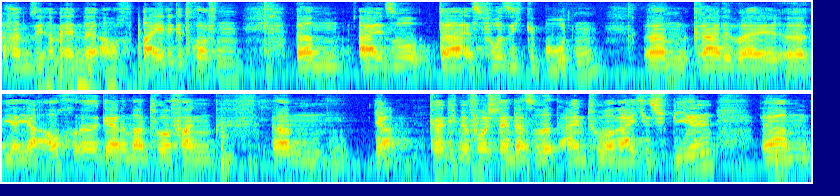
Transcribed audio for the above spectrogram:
haben sie am Ende auch beide getroffen. Ähm, also da ist Vorsicht geboten ähm, gerade weil äh, wir ja auch äh, gerne mal ein Tor fangen. Ähm, ja, könnte ich mir vorstellen, das wird ein torreiches Spiel. Ähm,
